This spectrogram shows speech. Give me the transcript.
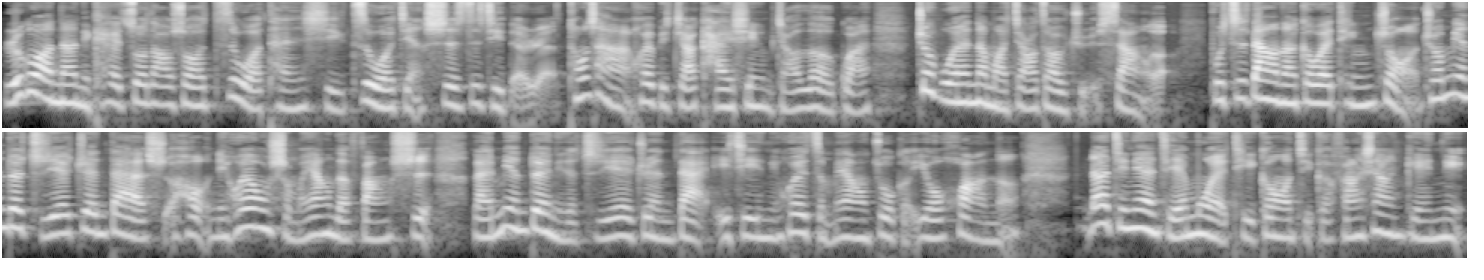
如果呢，你可以做到说自我疼惜、自我检视自己的人，通常会比较开心、比较乐观，就不会那么焦躁、沮丧了。不知道呢，各位听众，就面对职业倦怠的时候，你会用什么样的方式来面对你的职业倦怠，以及你会怎么样做个优化呢？那今天的节目也提供了几个方向给你。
